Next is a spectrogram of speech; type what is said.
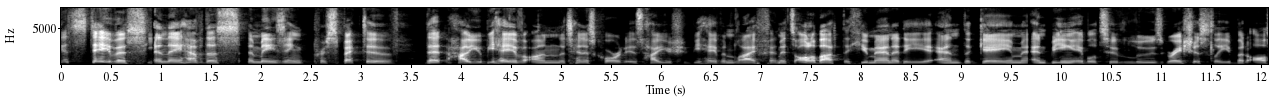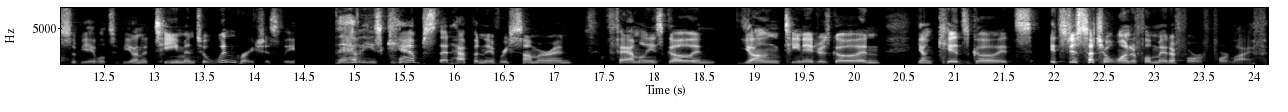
Gustavus, and they have this amazing perspective that how you behave on the tennis court is how you should behave in life. And it's all about the humanity and the game and being able to lose graciously, but also be able to be on a team and to win graciously. They have these camps that happen every summer, and families go and young teenagers go and young kids go it's it's just such a wonderful metaphor for life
